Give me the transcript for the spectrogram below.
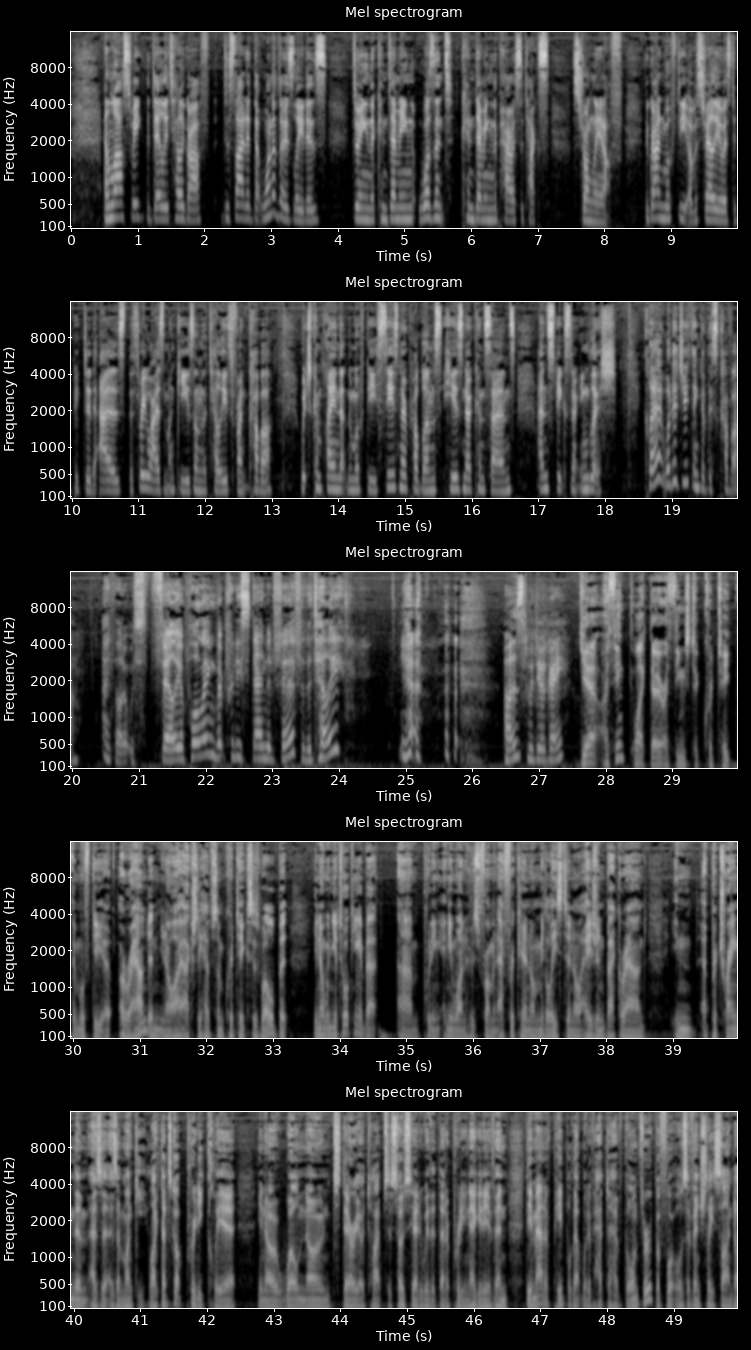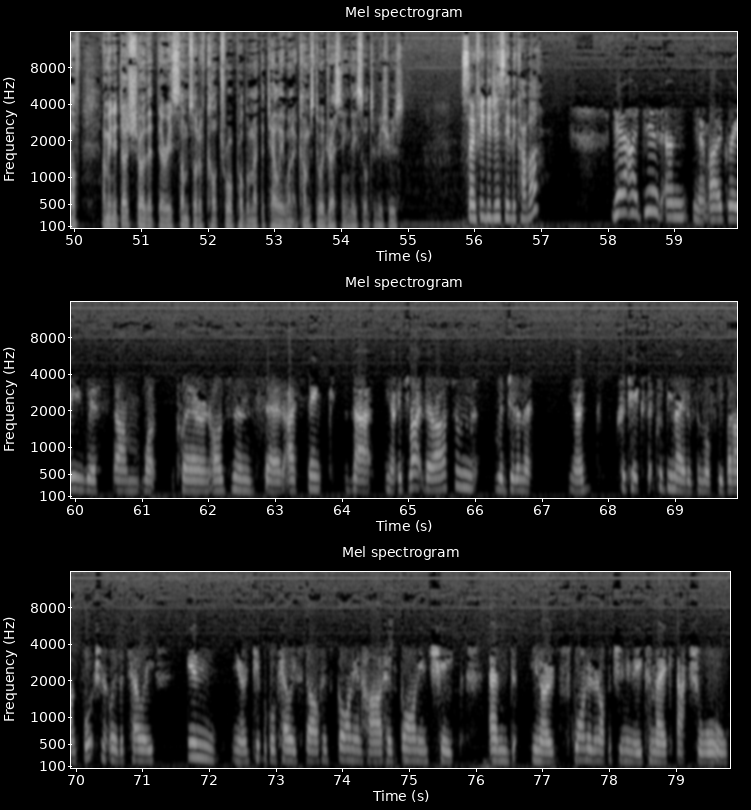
And last week, the Daily Telegraph decided that one of those leaders doing the condemning wasn't condemning the Paris attacks strongly enough. The Grand Mufti of Australia was depicted as the three wise monkeys on the telly's front cover, which complained that the Mufti sees no problems, hears no concerns, and speaks no English. Claire, what did you think of this cover? I thought it was fairly appalling, but pretty standard fare for the telly. Yeah. Oz, would you agree? Yeah, I think like there are things to critique the Mufti around, and you know I actually have some critiques as well. But you know when you're talking about um, putting anyone who's from an African or Middle Eastern or Asian background in uh, portraying them as a, as a monkey. Like that's got pretty clear, you know, well-known stereotypes associated with it that are pretty negative. negative, and the amount of people that would have had to have gone through before it was eventually signed off. I mean, it does show that there is some sort of cultural problem at the telly when it comes to addressing these sorts of issues. Sophie, did you see the cover? Yeah, I did, and you know, I agree with um, what Claire and Osman said. I think that you know it's right. There are some legitimate, you know, critiques that could be made of the Mufti, but unfortunately, the telly, in you know typical telly style, has gone in hard, has gone in cheap, and you know squandered an opportunity to make actual,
